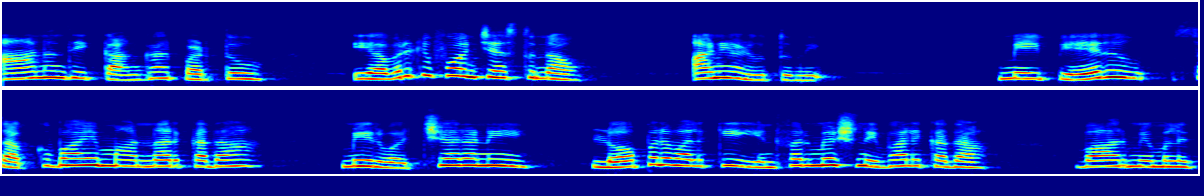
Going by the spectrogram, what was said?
ఆనంది కంగారు పడుతూ ఎవరికి ఫోన్ చేస్తున్నావు? అని అడుగుతుంది. మీ పేరు సక్కుబాయమ్మ అన్నారు కదా మీరు వచ్చారని లోపల వాళ్ళకి ఇన్ఫర్మేషన్ ఇవ్వాలి కదా వారు మిమ్మల్ని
